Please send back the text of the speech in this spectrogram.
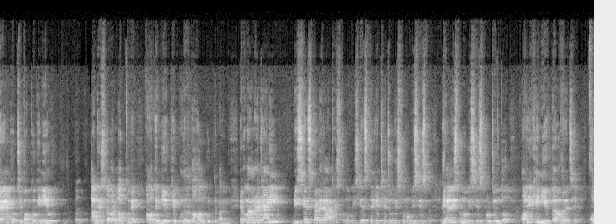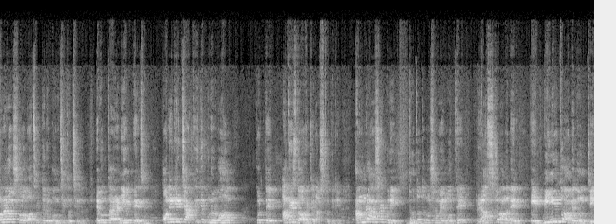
ব্যাংক কর্তৃপক্ষকে নিয়োগ, আদেশ দেওয়ার মাধ্যমে আমাদের নিয়োগকে পুনর্বহাল করতে পারেন। এবং আমরা জানি, বিসিএস কার্ডের আঠাশতম বিসিএস থেকে ছেচল্লিশতম বিসিএস, বিয়াল্লিশতম বিসিএস পর্যন্ত অনেকেই নিয়োগ দেওয়া হয়েছে। ওনারাও ষোলো বছর ধরে বঞ্চিত ছিল এবং তারা নিয়োগ পেয়েছেন। অনেকে চাকরিতে পুনর্বহাল করতে আদেশ দেওয়া হয়েছে রাষ্ট্র থেকে। আমরা আশা করি দ্রুততম সময়ের মধ্যে রাষ্ট্র আমাদের এই বিনীত আবেদনটি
